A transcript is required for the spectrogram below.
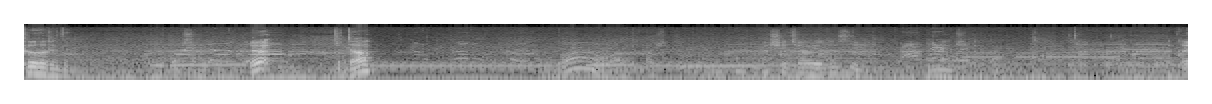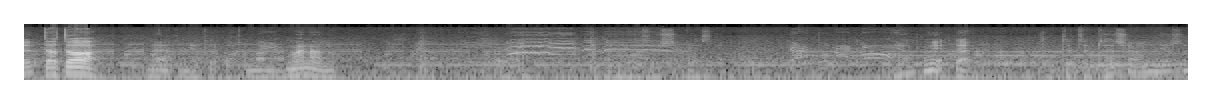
Kurde. To to? Siedział jeden z nich. A nie wiem czy to tam. To ty? To to. Nie, to nie ty, bo to mana. Manano. Ale jest. Nie mam pojęcia. Daj. Ty, ty też mam mnie, że...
